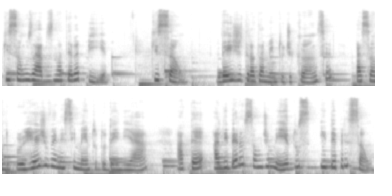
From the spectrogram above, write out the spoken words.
que são usados na terapia, que são desde tratamento de câncer, passando por rejuvenescimento do DNA até a liberação de medos e depressão.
